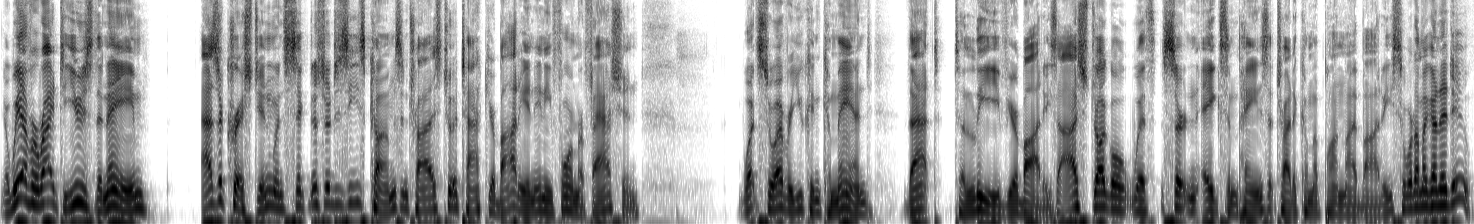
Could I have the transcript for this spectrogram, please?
Now, we have a right to use the name as a Christian when sickness or disease comes and tries to attack your body in any form or fashion. Whatsoever you can command that to leave your bodies. I struggle with certain aches and pains that try to come upon my body. So, what am I going to do?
